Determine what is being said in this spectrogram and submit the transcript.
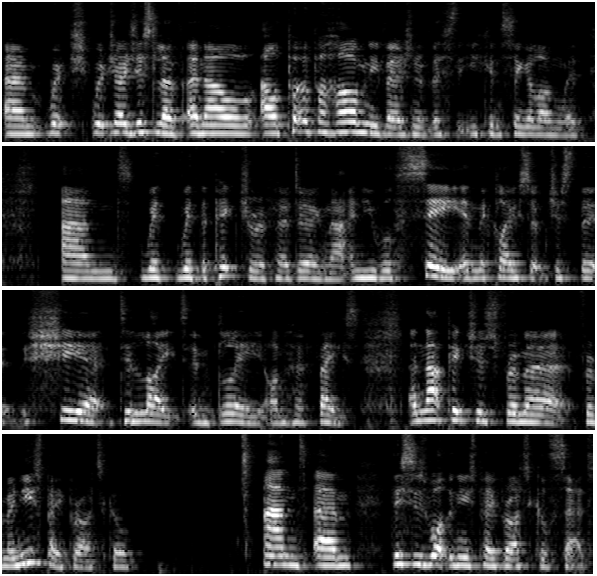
Um, which which I just love, and I'll I'll put up a harmony version of this that you can sing along with, and with with the picture of her doing that and you will see in the close up just the sheer delight and glee on her face. And that picture's from a from a newspaper article. And um, this is what the newspaper article said.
